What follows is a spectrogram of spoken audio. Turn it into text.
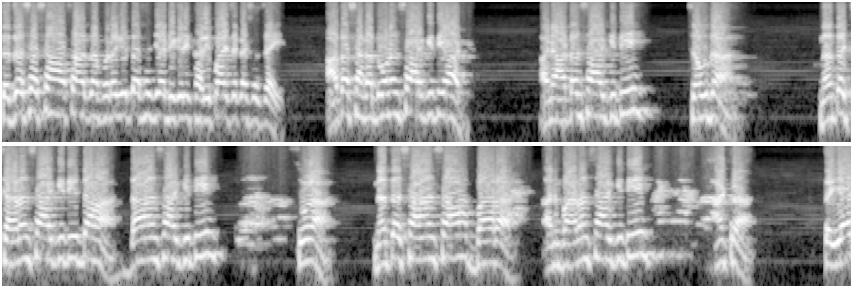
तर जसं सहा सहाचा फरक येत असं ज्या ठिकाणी खाली पाहायचं कशाचं आहे? आता सांगा दोन सहा किती? आठ. आणि आठ सहा किती? चौदा. नंतर चार सहा किती? दहा. दहा सहा किती? सोळा. नंतर सहा सहा बारा. आणि बारा सहा किती? अठरा. तर या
